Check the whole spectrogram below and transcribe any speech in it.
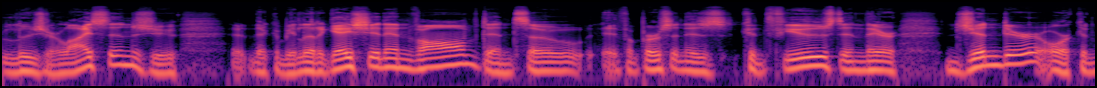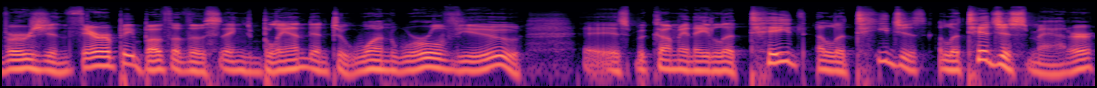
lose your license you there could be litigation involved. And so if a person is confused in their gender or conversion therapy both of those things blend into one worldview. It's becoming a, litig- a litigious, a litigious matter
